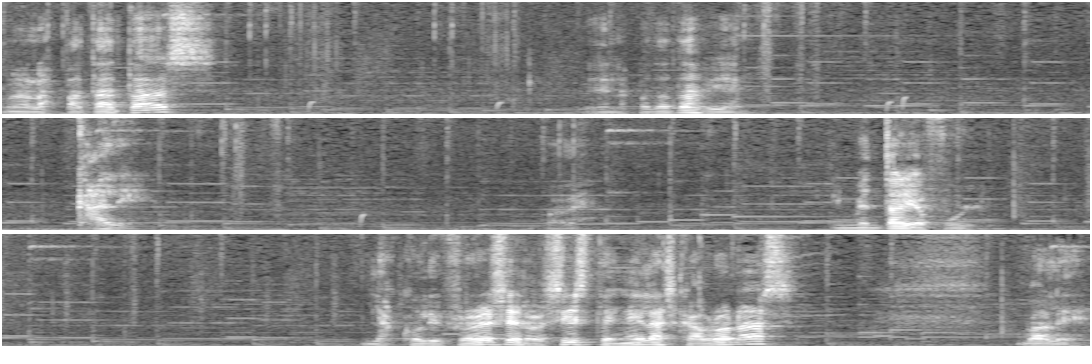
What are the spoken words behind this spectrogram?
Bueno, las patatas. Bien, las patatas bien. Cale. Vale. Inventario full. Las coliflores se resisten, ¿eh? Las cabronas. Vale.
